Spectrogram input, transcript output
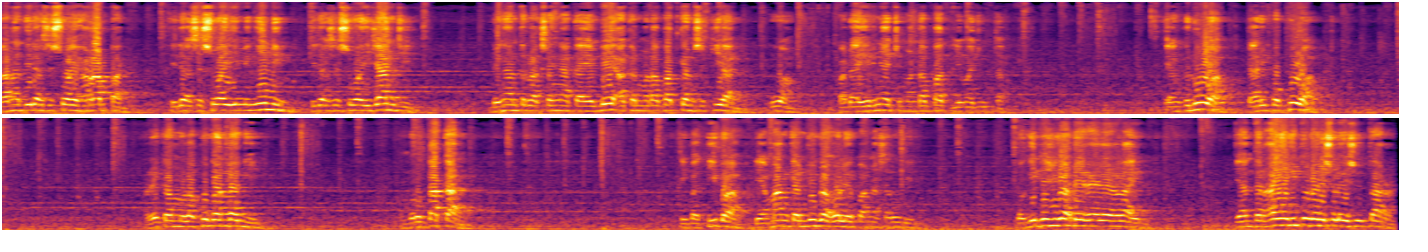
karena tidak sesuai harapan, tidak sesuai iming-iming, tidak sesuai janji. Dengan terlaksananya KLB akan mendapatkan sekian uang. Pada akhirnya cuma dapat 5 juta. Yang kedua, dari Papua. Mereka melakukan lagi pemberontakan. Tiba-tiba diamankan juga oleh Pak Nasarudin. Begitu juga dari daerah lain. Yang terakhir itu dari Sulawesi Utara.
